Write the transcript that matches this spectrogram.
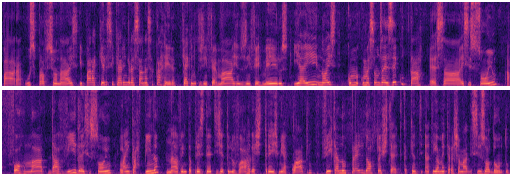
para os profissionais e para aqueles que querem ingressar nessa carreira. Técnicos de enfermagem, dos enfermeiros. E aí nós começamos a executar essa, esse sonho, a formar da vida esse sonho lá em Carpina, na Avenida Presidente Getúlio Vargas, 364. Fica no prédio da ortoestética, que antigamente era chamado de Cisodonto.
